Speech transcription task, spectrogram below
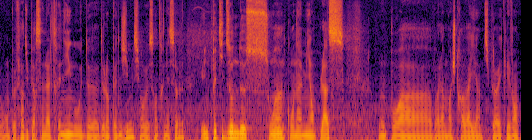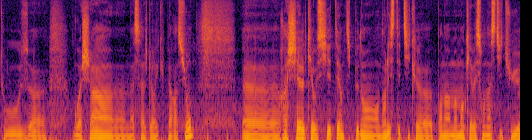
où on peut faire du personal training ou de, l'open gym si on veut s'entraîner seul. Une petite zone de soins qu'on a mis en place. On pourra, voilà, moi je travaille un petit peu avec les ventouses, guacha, massage de récupération. Rachel qui a aussi été un petit peu dans l'esthétique pendant un moment qui avait son institut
